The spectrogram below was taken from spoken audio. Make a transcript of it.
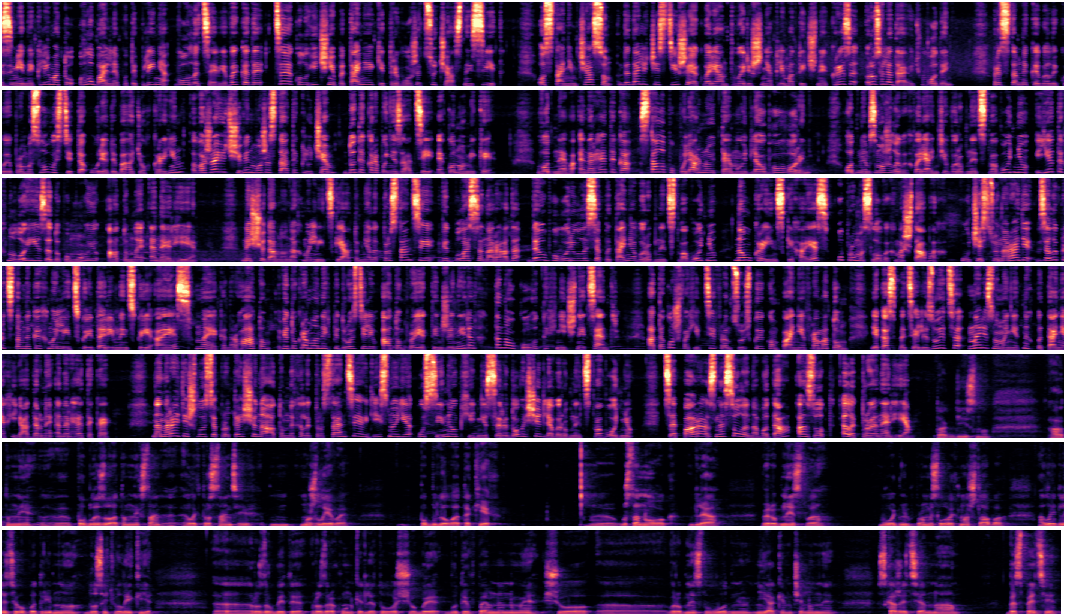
Зміни клімату, глобальне потепління, вуглецеві викиди це екологічні питання, які тривожать сучасний світ. Останнім часом дедалі частіше як варіант вирішення кліматичної кризи розглядають водень. Представники великої промисловості та уряди багатьох країн вважають, що він може стати ключем до декарбонізації економіки. Воднева енергетика стала популярною темою для обговорень. Одним з можливих варіантів виробництва водню є технології за допомогою атомної енергії. Нещодавно на Хмельницькій атомній електростанції відбулася нарада, де обговорювалися питання виробництва водню на українських АЕС у промислових масштабах. Участь у нараді взяли представники Хмельницької та Рівненської АЕС, НАЕК «Енергоатом», відокремлених підрозділів «Атомпроєкт Інженірінг» та науково-технічний центр, а також фахівці французької компанії Фраматом, яка спеціалізується на різноманітних питаннях ядерної енергетики. На нараді йшлося про те, що на атомних електростанціях дійсно є усі необхідні середовища для виробництва водню. Це пара, знесолена вода, азот, електроенергія. Так, дійсно, атомні, е, поблизу атомних електростанцій можливе побудова таких е, установок для виробництва водню в промислових масштабах, але для цього потрібно досить великі розробити розрахунки для того, щоб бути впевненими, що е, виробництво водню ніяким чином не скажеться на безпеці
